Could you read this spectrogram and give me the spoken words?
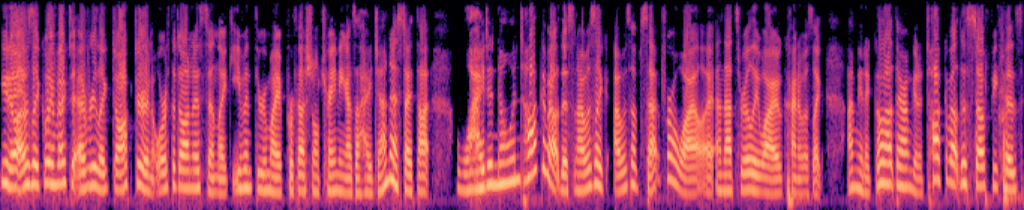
you know, I was like going back to every like doctor and orthodontist and like even through my professional training as a hygienist, I thought, why did no one talk about this? And I was like, I was upset for a while. And that's really why I kind of was like, I'm going to go out there, I'm going to talk about this stuff because,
